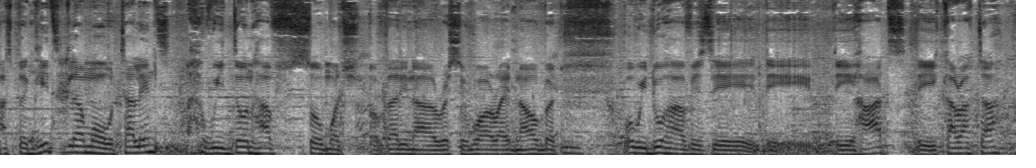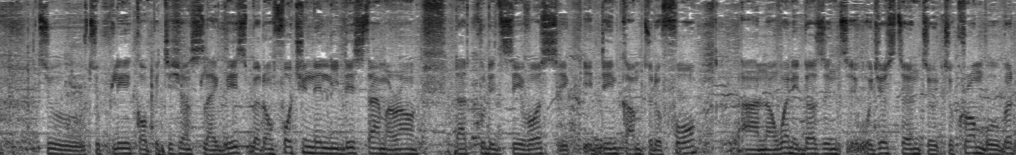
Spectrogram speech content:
as per glitz, glamour, or talent, we don't have so much of that in our reservoir right now. But what we do have is the the the heart, the character to to play competitions like this. But unfortunately, this time around, that couldn't save us. It, it didn't come to the fore, and uh, when it doesn't, we just turn to, to crumble. But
